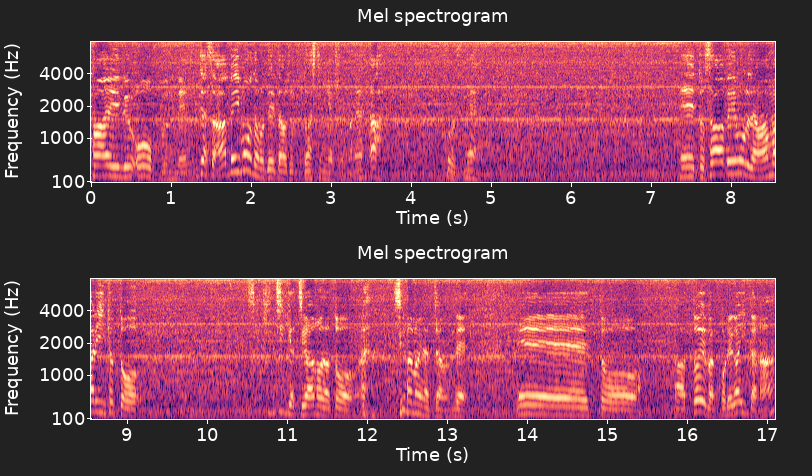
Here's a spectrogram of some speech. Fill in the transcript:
ファイルオープンで、じゃあさ、アベイモードのデータをちょっと出してみましょうかね。あそうですね。え、ー、と、サーベイモードではあまりちょっと、時期が違うのだと 違うのになっちゃうんで、えっ、ー、と、例えばこれがいいかな？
